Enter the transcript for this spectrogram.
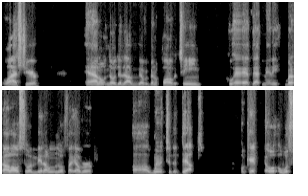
last year. And I don't know that I've ever been a part of a team who had that many. But I'll also admit, I don't know if I ever uh, went to the depths, okay, or, or, was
